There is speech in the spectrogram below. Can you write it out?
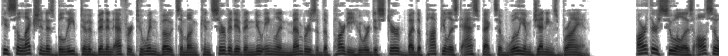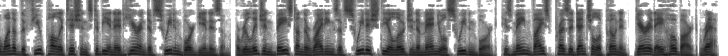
His selection is believed to have been an effort to win votes among conservative and New England members of the party who were disturbed by the populist aspects of William Jennings Bryan. Arthur Sewall is also one of the few politicians to be an adherent of Swedenborgianism, a religion based on the writings of Swedish theologian Emanuel Swedenborg. His main vice presidential opponent, Garrett A. Hobart Rep.,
